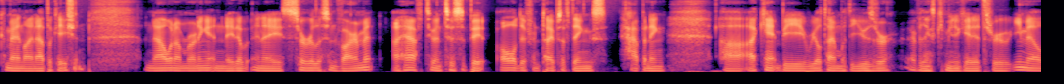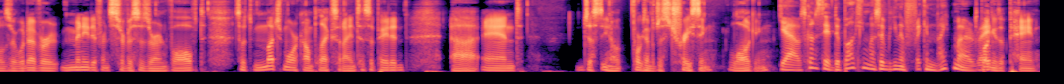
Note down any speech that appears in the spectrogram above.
command line application. Now, when I'm running it in a, in a serverless environment, I have to anticipate all different types of things happening. Uh, I can't be real time with the user. Everything's communicated through emails or whatever. Many different services are involved. So it's much more complex than I anticipated. Uh, and just, you know, for example, just tracing, logging. Yeah, I was going to say debugging must have been a freaking nightmare, right? Debugging is a pain.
